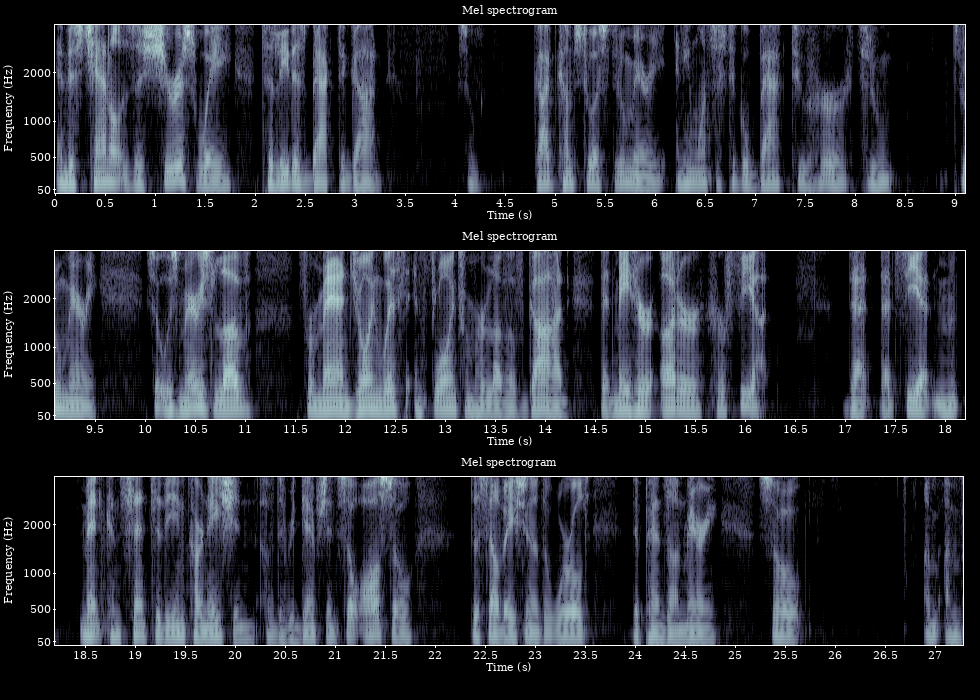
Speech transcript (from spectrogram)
And this channel is the surest way to lead us back to God. So God comes to us through Mary, and He wants us to go back to her through through Mary. So it was Mary's love for man joined with and flowing from her love of God that made her utter her fiat. That that fiat m- meant consent to the incarnation of the redemption. So also the salvation of the world depends on Mary. So I'm I'm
